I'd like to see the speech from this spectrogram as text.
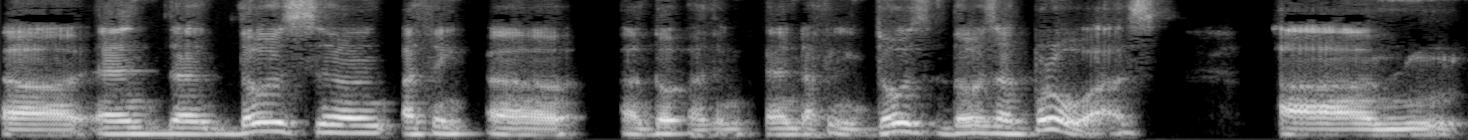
and those I think uh, I think, and I think those those are borrowers um,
